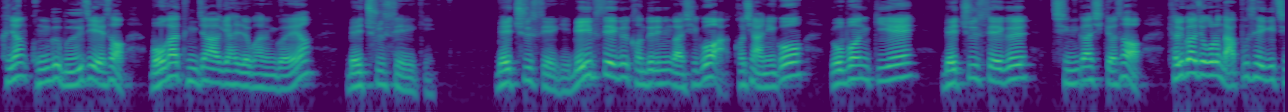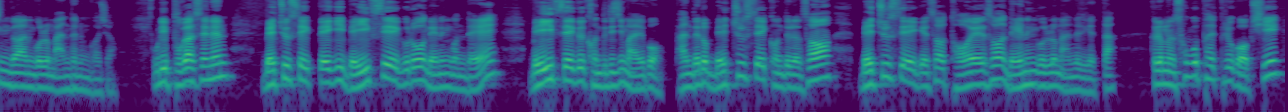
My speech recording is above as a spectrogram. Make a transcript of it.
그냥 공급 의지에서 뭐가 등장하게 하려고 하는 거예요? 매출세액이. 매출세액이 매입세액을 건드리는 것이고 것이 아니고 요번 기에 매출세액을 증가시켜서 결과적으로 납부세액이 증가하는 걸로 만드는 거죠. 우리 부가세는 매출세액 빼기 매입세액으로 내는 건데 매입세액을 건드리지 말고 반대로 매출세액 건드려서 매출세액에서 더해서 내는 걸로 만들겠다. 그러면 소급할 필요가 없이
